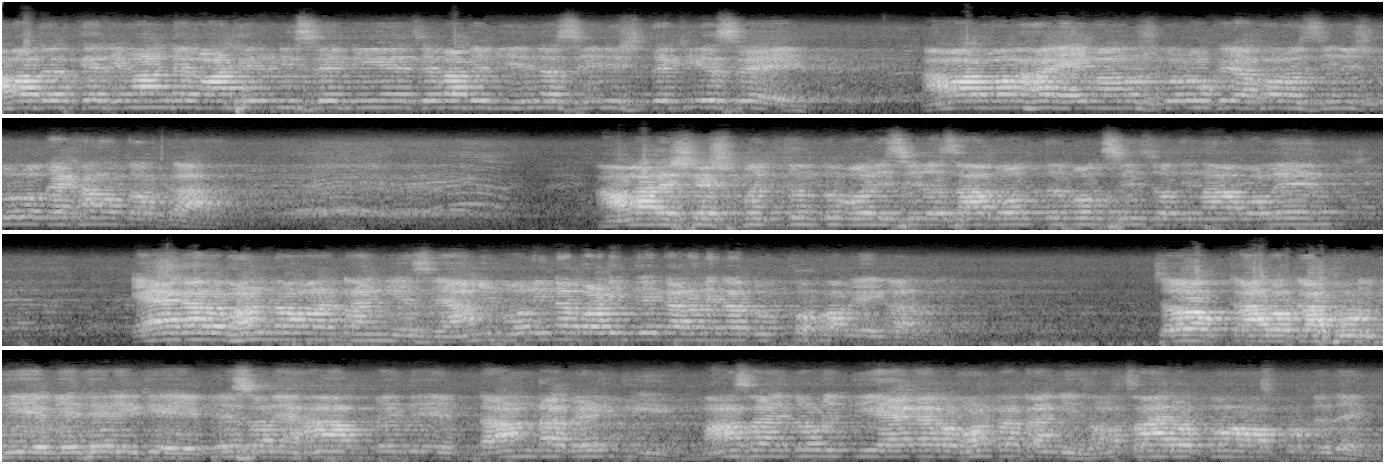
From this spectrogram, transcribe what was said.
আমাদেরকে রিমান্ডে মাটির নিচে নিয়ে যেভাবে বিভিন্ন জিনিস দেখিয়েছে, আমার মনে হয় এই মানুষগুলোকে এখন জিনিসগুলো দেখানো দরকার। আমার শেষ পর্যন্ত বলেছিল, যা বলতে বলছি, যদি না বলেন, এগারো ঘণ্টা আমার টাঙিয়েছে। আমি বলি না বাড়িতে, কারণ এটা দুঃখ পাবে এই কারণে। চোখ কালো কাপড় দিয়ে বেঁধে রেখে, পেছনে হাত বেঁধে, ডান্ডা বেড়ি দিয়ে, মাথায় দড়ি দিয়ে এগারো ঘণ্টা টাঙিয়েছে। আমার চার রক্ত নামাজ পড়তে দেয়নি।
